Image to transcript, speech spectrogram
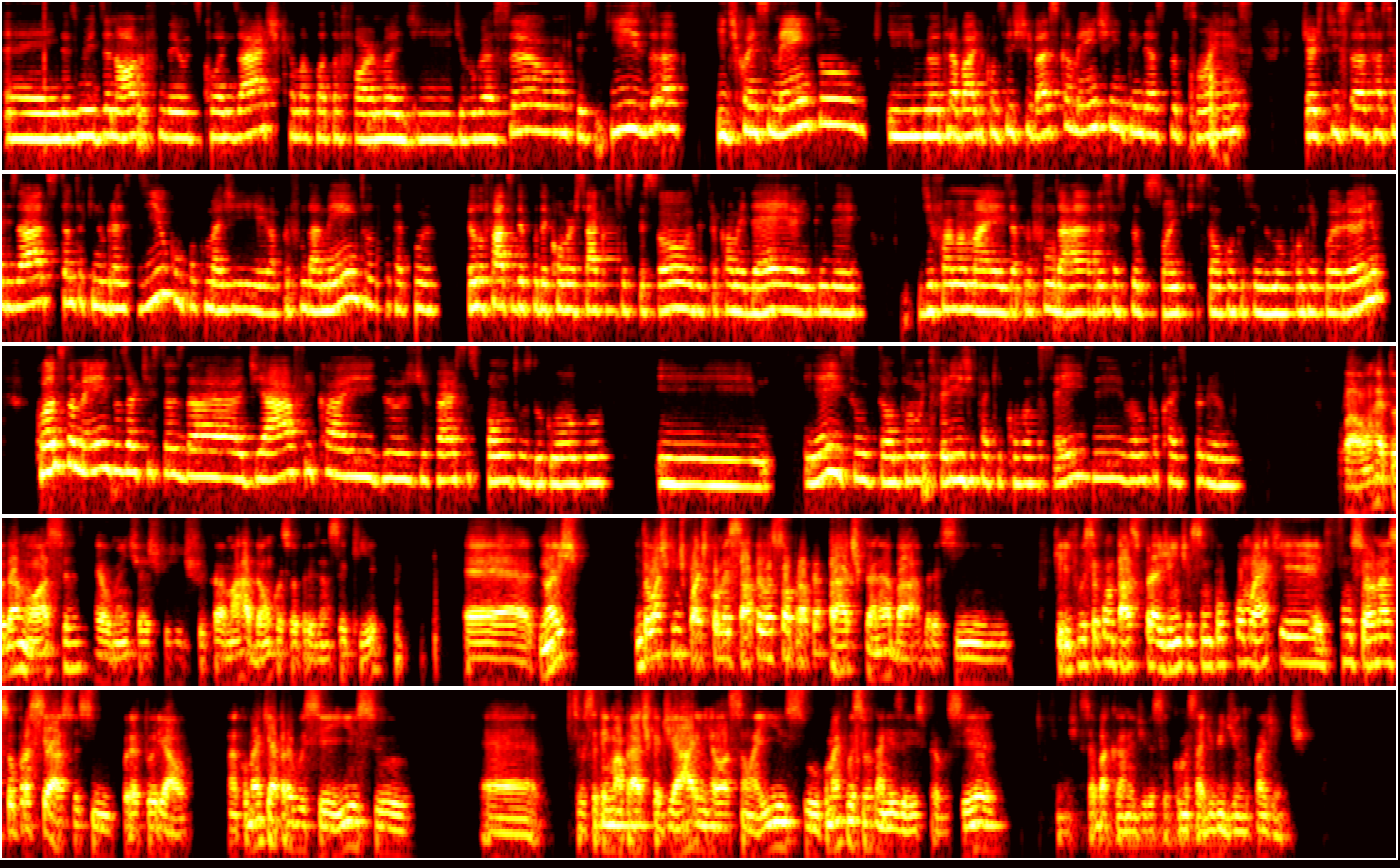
É, em 2019, eu fundei o Descolonizarte, que é uma plataforma de divulgação, pesquisa e de conhecimento. E meu trabalho consiste basicamente em entender as produções de artistas racializados, tanto aqui no Brasil, com um pouco mais de aprofundamento, até por, pelo fato de eu poder conversar com essas pessoas e trocar uma ideia, entender de forma mais aprofundada essas produções que estão acontecendo no contemporâneo, quanto também dos artistas da, de África e dos diversos pontos do globo. E, e é isso, então estou muito feliz de estar aqui com vocês e vamos tocar esse programa. A honra é toda nossa, realmente acho que a gente fica amarradão com a sua presença aqui. É, nós, então acho que a gente pode começar pela sua própria prática, né, Bárbara? Assim, Queria que você contasse para a gente assim, um pouco como é que funciona o seu processo assim, curatorial. Né? Como é que é para você isso? É, se você tem uma prática diária em relação a isso, como é que você organiza isso para você? Enfim, acho que isso é bacana de você começar dividindo com a gente.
